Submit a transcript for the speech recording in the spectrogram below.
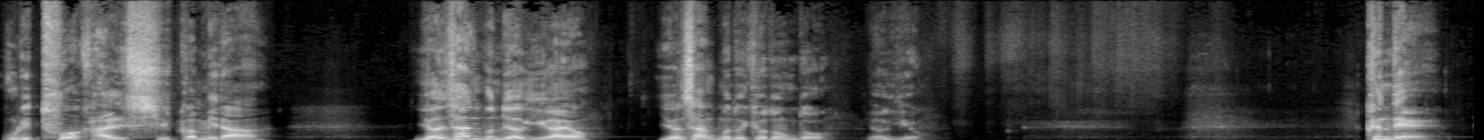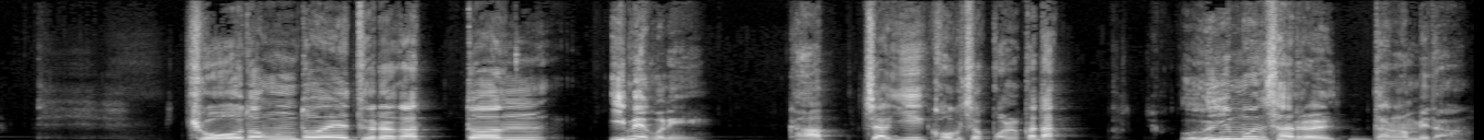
우리 투어 가실 겁니다. 연산군도 여기 가요. 연산군도 교동도 여기요. 근데 교동도에 들어갔던 임해군이 갑자기 거기서 꼴까닥 의문사를 당합니다.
